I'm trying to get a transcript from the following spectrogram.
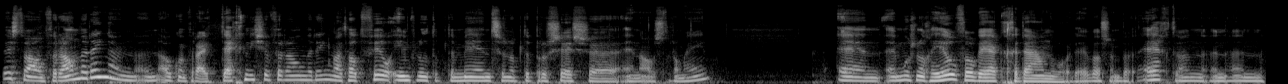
best wel een verandering. Een, een, ook een vrij technische verandering. Maar het had veel invloed op de mensen, op de processen en alles eromheen. En er moest nog heel veel werk gedaan worden. Er was een, echt een, een, een,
